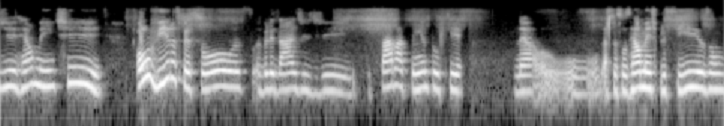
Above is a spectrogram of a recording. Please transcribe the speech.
de realmente ouvir as pessoas, habilidade de estar atento ao que né, o, as pessoas realmente precisam,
